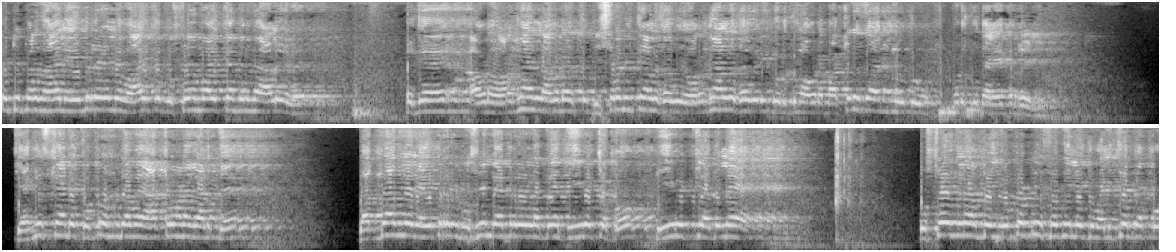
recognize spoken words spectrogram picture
പറ്റി പറഞ്ഞ ആ ലൈബ്രറികളിൽ വായിച്ച പുസ്തകം വായിക്കാൻ വരുന്ന ആളുകൾ ഒക്കെ അവിടെ ഉറങ്ങാനുള്ള അവിടെ വിശ്രമിക്കാനുള്ള സൗകര്യം ഉറങ്ങാനുള്ള സൗകര്യം കൊടുക്കും അവിടെ ഭക്ഷണ സാധനങ്ങൾ കൊടുക്കുന്ന ലൈബ്രറിയിൽ. ചെങ്കിസ് ഖാന്റെ കുപ്രസിദ്ധമായ ആക്രമണ കാലത്ത് ബഗ്ദാദിലെ ലൈബ്രറി മുസ്ലിം ലൈബ്രറികൾ അദ്ദേഹം തീ വെച്ചപ്പോ തീ വെച്ച് അതിലെ പുസ്തകങ്ങളെ അദ്ദേഹം യൂപ്പർട്ടീസ് നദിയിലേക്ക് വലിച്ചെറിഞ്ഞപ്പോ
